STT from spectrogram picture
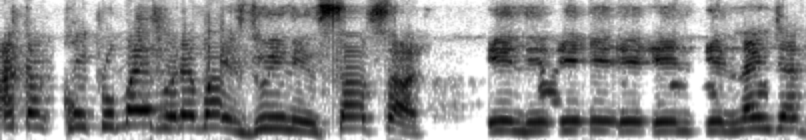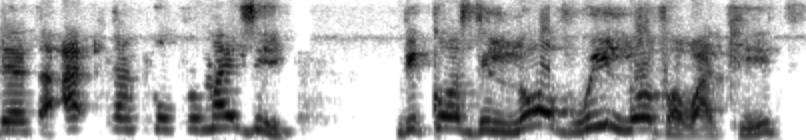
I can compromise whatever he's doing in South South, in, the, in, in, in Niger Delta. I can compromise him because the love we love our kids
